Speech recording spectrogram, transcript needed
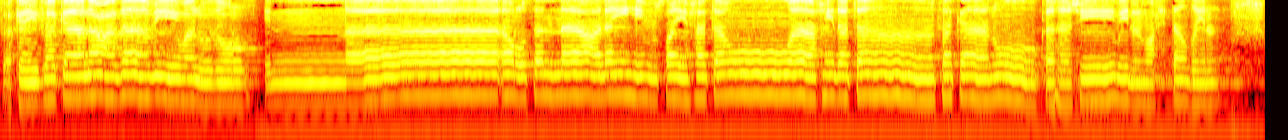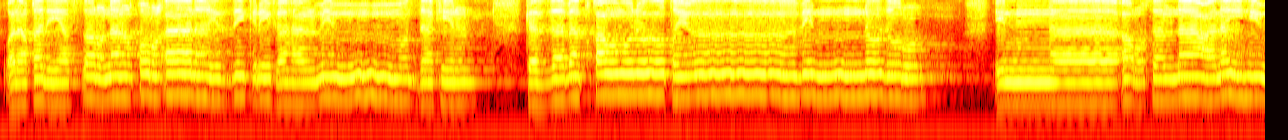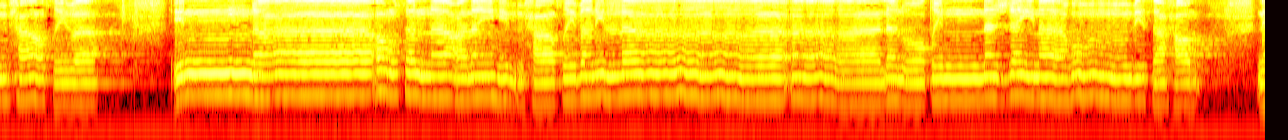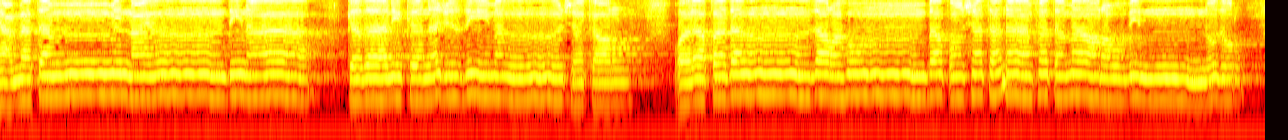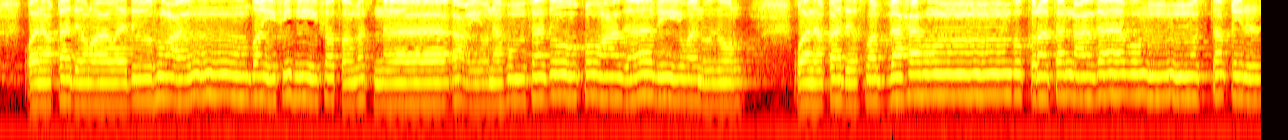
فكيف كان عذابي ونذر إنا أرسلنا عليهم صيحة واحدة فكانوا كهشيم المحتضر. ولقد يسرنا القرآن للذكر فهل من مدكر؟ كذبت قوم لوط بالنذر إنا أرسلنا عليهم حاصبا إنا أرسلنا عليهم حاصبا إلا آل لوط نجيناهم بسحر نعمة من عندنا كذلك نجزي من شكر. ولقد أنذرهم بطشتنا فتماروا بالنذر. ولقد راودوه عن ضيفه فطمسنا أعينهم فذوقوا عذابي ونذر. ولقد صبحهم بكرة عذاب مستقر.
